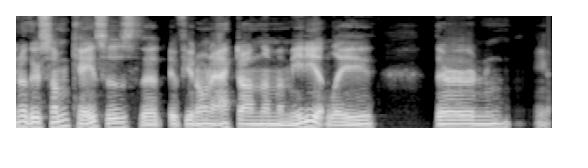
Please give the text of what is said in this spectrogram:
you know, there's some cases that if you don't act on them immediately, they're you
